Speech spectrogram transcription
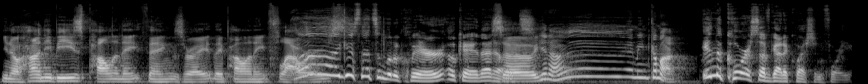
You know, honeybees pollinate things, right? They pollinate flowers. Oh, I guess that's a little clearer. Okay, that helps. So you know, eh, I mean, come on. In the chorus, I've got a question for you.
